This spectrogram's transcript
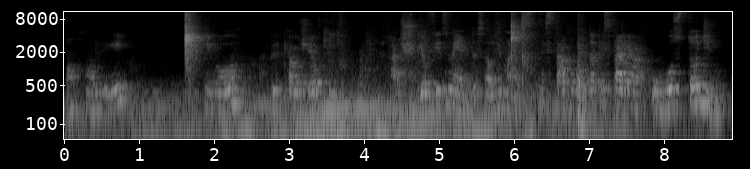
Ó, molhei. E vou aplicar o gel aqui. Acho que eu fiz merda, sal demais. Mas tá bom, dá pra espalhar o rosto todinho.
